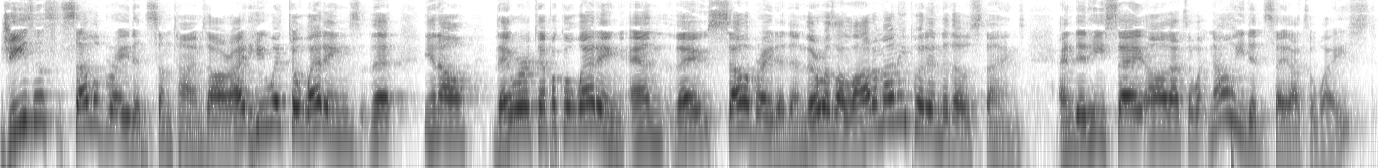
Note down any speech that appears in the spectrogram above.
Jesus celebrated sometimes, all right? He went to weddings that, you know, they were a typical wedding and they celebrated and there was a lot of money put into those things. And did he say, oh, that's a waste? No, he didn't say that's a waste.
